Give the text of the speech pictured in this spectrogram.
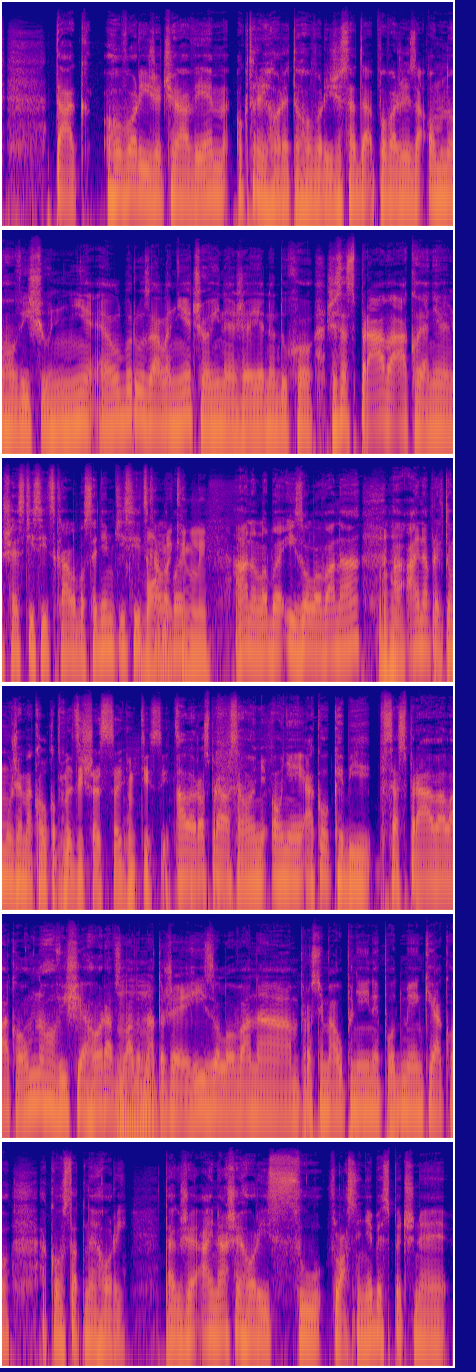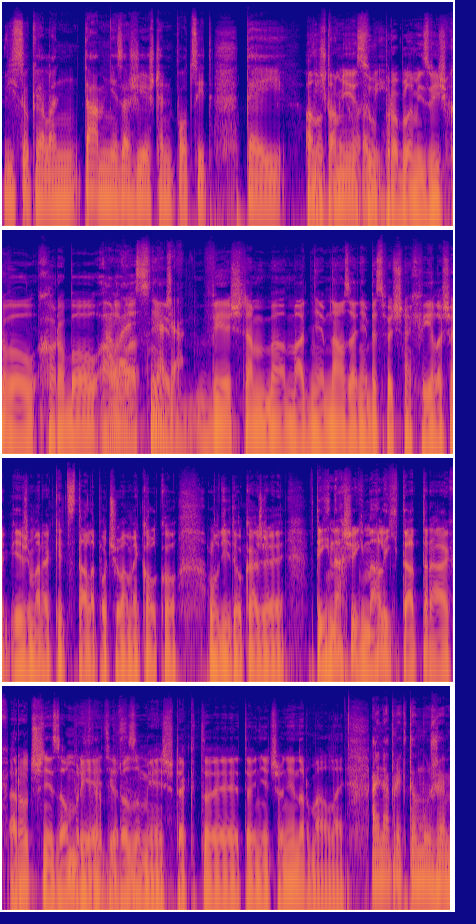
tak hovorí, že čo ja viem, o ktorej hore to hovorí, že sa da, považuje za o mnoho vyššiu, nie Elbrus, ale niečo iné, že jednoducho, že sa správa ako, ja neviem, 6 tisícka alebo 7 tisícka, lebo je, áno, lebo je izolovaná uh-huh. a aj napriek tomu, že má koľko... Medzi 6-7 tisíc. Ale rozpráva sa o, o nej ako keby sa správala ako o mnoho vyššia hora vzhľadom mm. na to, že je izolovaná a proste má úplne iné podmienky ako, ako ostatné hory. Takže aj naše hory sú vlastne nebezpečné, vysoké, len tam nezažiješ ten pocit tej Áno, tam nie choroby. sú problémy s výškovou chorobou, ale, ale vlastne nača. vieš tam mať ne, naozaj nebezpečné chvíle, však Ježmara, keď stále počúvame, koľko ľudí dokáže v tých našich malých Tatrách ročne zomrieť, Zabiť. rozumieš, tak to je, to je niečo nenormálne. Aj napriek tomu, že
